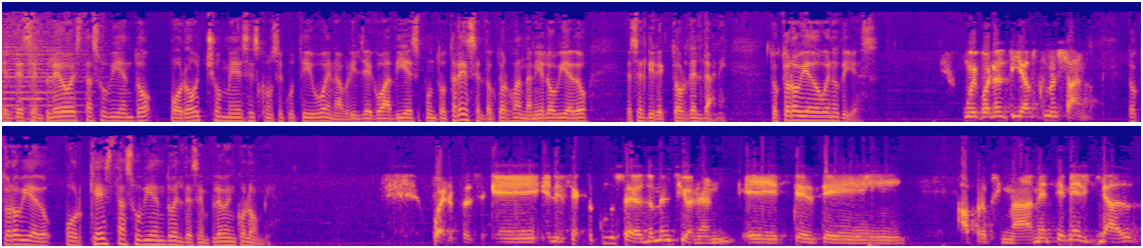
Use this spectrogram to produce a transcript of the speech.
El desempleo está subiendo por ocho meses consecutivos. En abril llegó a 10.3. El doctor Juan Daniel Oviedo es el director del DANE. Doctor Oviedo, buenos días. Muy buenos días, ¿cómo están? Doctor Oviedo, ¿por qué está subiendo el desempleo en Colombia? Bueno, pues eh, en efecto, como ustedes lo mencionan, eh, desde aproximadamente mediados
